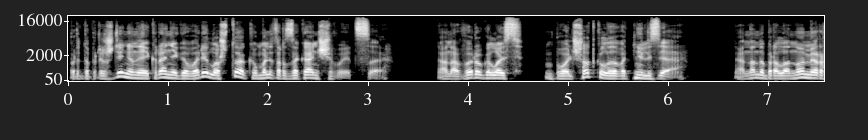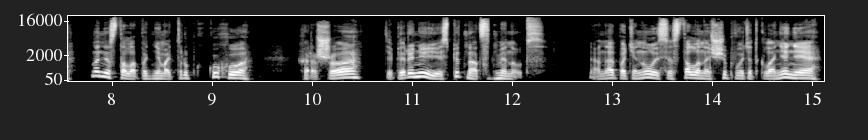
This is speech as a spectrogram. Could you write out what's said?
Предупреждение на экране говорило, что аккумулятор заканчивается. Она выругалась, больше откладывать нельзя. Она набрала номер, но не стала поднимать трубку к уху. Хорошо, теперь у нее есть 15 минут. Она потянулась и стала нащупывать отклонения,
